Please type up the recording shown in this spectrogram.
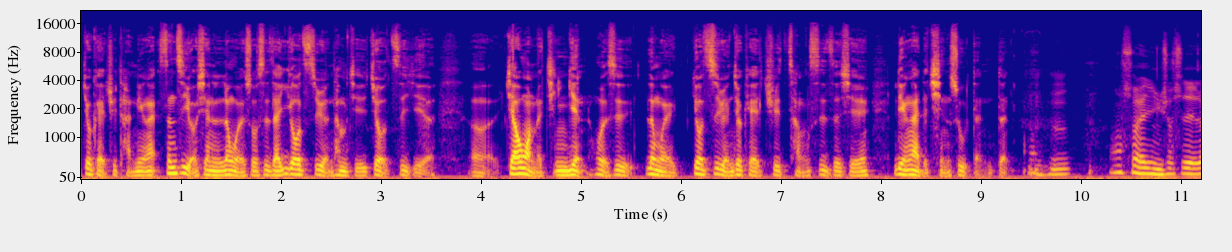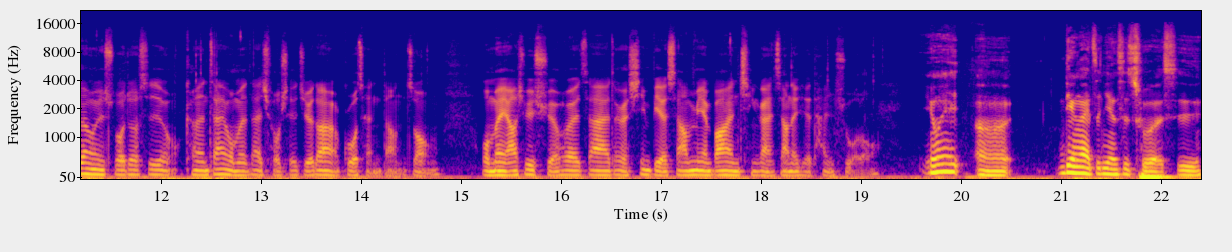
就可以去谈恋爱，甚至有些人认为说是在幼稚园，他们其实就有自己的呃交往的经验，或者是认为幼稚园就可以去尝试这些恋爱的情愫等等。嗯哼，那所以你就是认为说，就是可能在我们在求学阶段的过程当中，我们也要去学会在这个性别上面，包含情感上的一些探索喽。因为呃。恋爱这件事，除了是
